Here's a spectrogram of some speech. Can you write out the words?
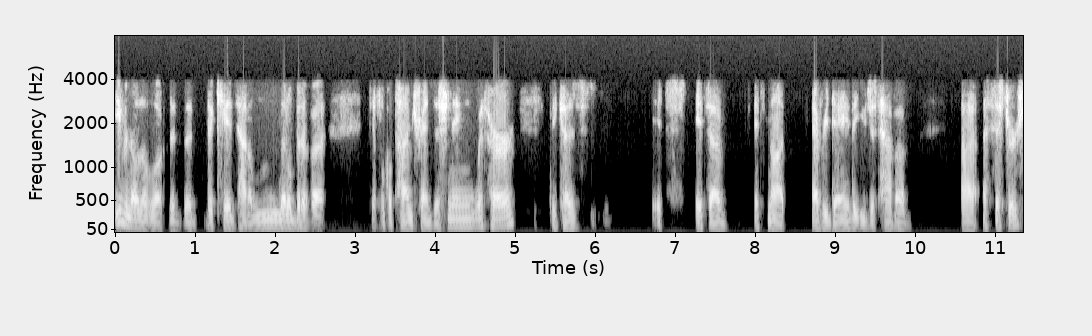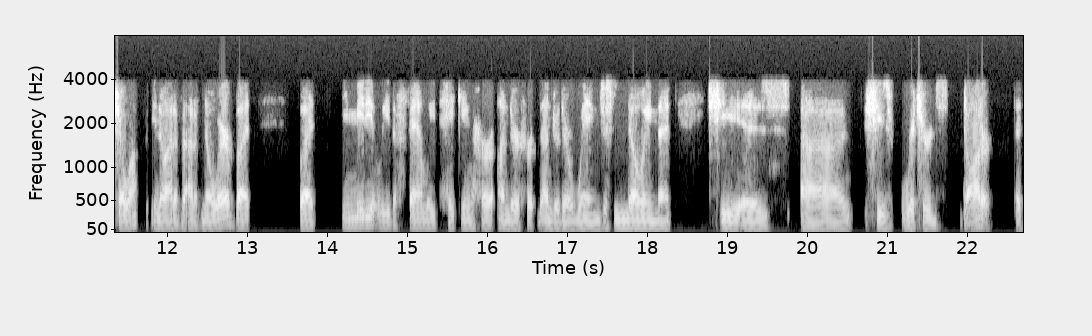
even though the look the, the the kids had a little bit of a difficult time transitioning with her because it's it's a it's not every day that you just have a a, a sister show up you know out of out of nowhere but but immediately the family taking her under her under their wing, just knowing that she is uh, she's Richard's daughter. That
